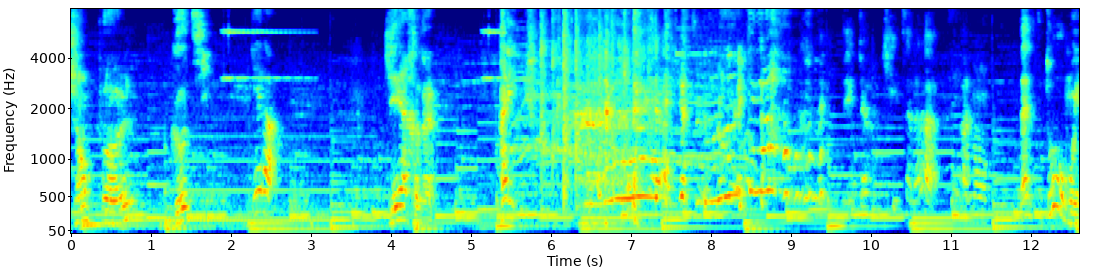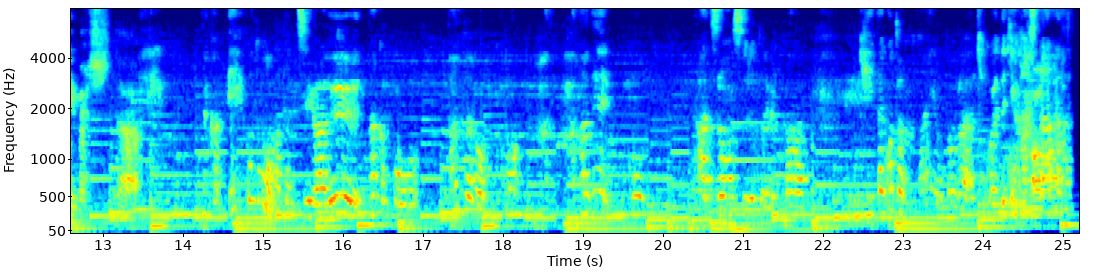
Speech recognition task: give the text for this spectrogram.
ジャンポール・ゴティ、ゲラゲール。はい。ありがとうございます。で、じゃあ聞いたら、あの、などう思いました？なんか英語ともまた違うなんかこうなんだろうこのは鼻でこう発音するというか聞いたことのない音が聞こえてきました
